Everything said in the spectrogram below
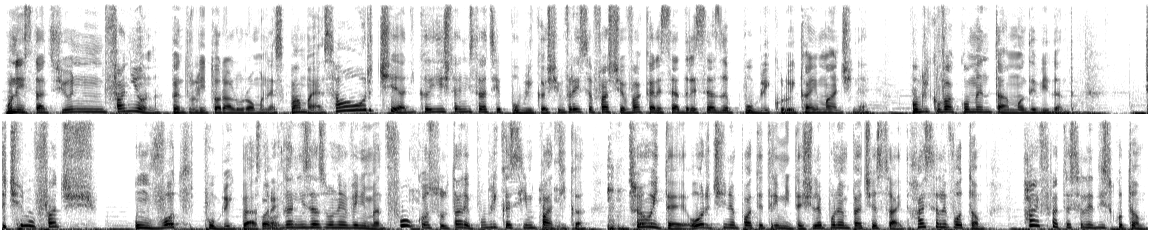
unei stațiuni fanion pentru litoralul românesc, Mamaia, sau orice, adică ești administrație publică și vrei să faci ceva care se adresează publicului ca imagine. Publicul va comenta, în mod evident. De ce nu faci un vot public pe asta? Corect. Organizează un eveniment. Fă o consultare publică simpatică. Să uite, oricine poate trimite și le punem pe acest site. Hai să le votăm. Hai, frate, să le discutăm.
